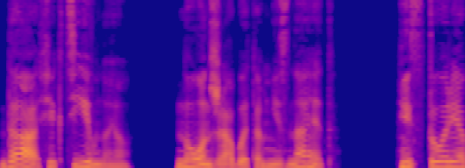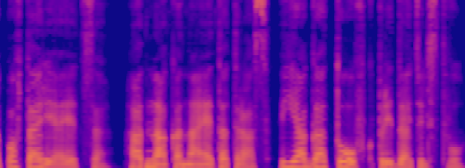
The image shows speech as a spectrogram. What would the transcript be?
Да, фиктивную. Но он же об этом не знает. История повторяется, однако на этот раз я готов к предательству.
